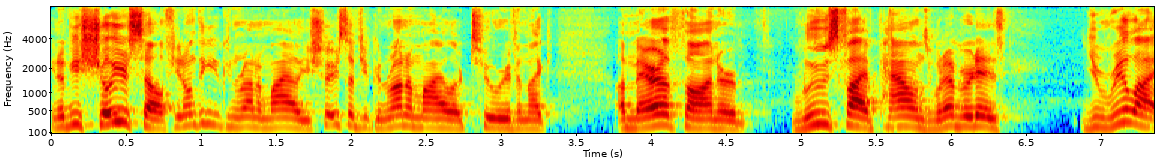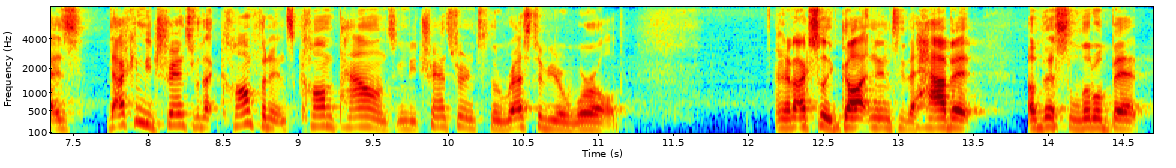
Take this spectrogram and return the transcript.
You know, if you show yourself, you don't think you can run a mile, you show yourself you can run a mile or two, or even like a marathon or lose five pounds, whatever it is, you realize that can be transferred, that confidence compounds, can be transferred into the rest of your world. And I've actually gotten into the habit of this a little bit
